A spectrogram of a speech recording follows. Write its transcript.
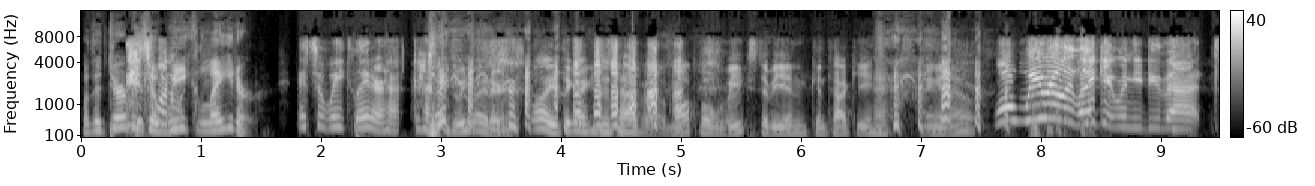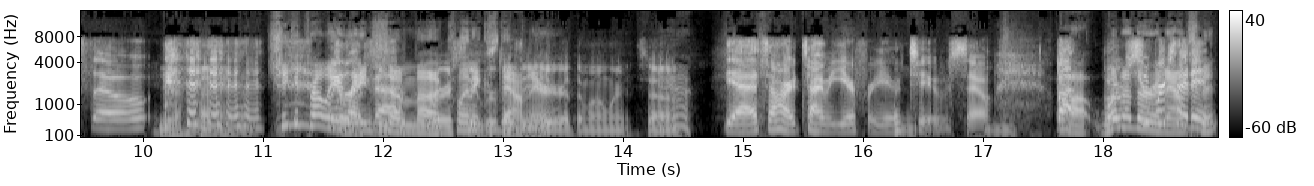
Well, the Derby's a one- week later. it's a week later. Huh? Yeah, a week later. Well, you think I can just have uh, multiple weeks to be in Kentucky hanging out? well, we really like it when you do that. So Yeah. She could probably We like arrange that. some uh, clinics super down there. Year at the moment, so Yeah. yeah, it's a hard time of year for you Mm. too. So, mm. But Uh, one other announcement. excited.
